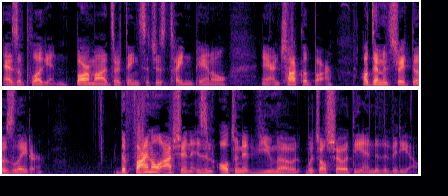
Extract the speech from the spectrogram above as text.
as a plugin. Bar mods are things such as Titan Panel and Chocolate Bar. I'll demonstrate those later. The final option is an alternate view mode, which I'll show at the end of the video.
